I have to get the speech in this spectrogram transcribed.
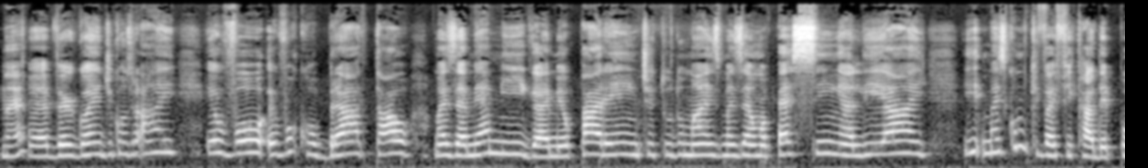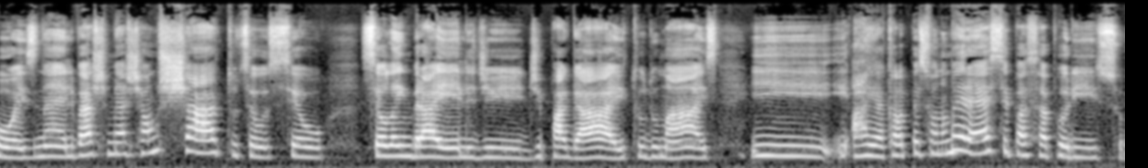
né? É vergonha de construir. Ai, eu vou, eu vou cobrar tal, mas é minha amiga, é meu parente e tudo mais, mas é uma pecinha ali, ai. E, mas como que vai ficar depois, né? Ele vai me achar um chato se eu, se eu, se eu lembrar ele de, de pagar e tudo mais. E, e, ai, aquela pessoa não merece passar por isso.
